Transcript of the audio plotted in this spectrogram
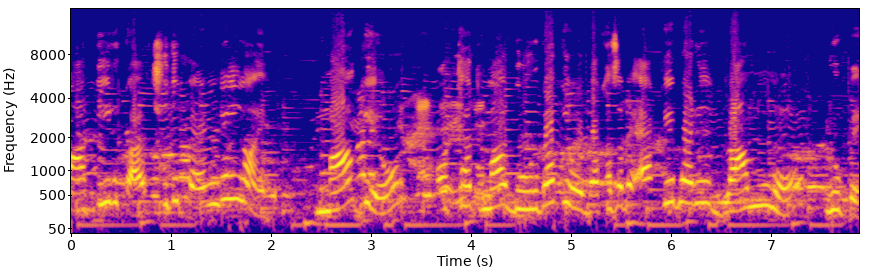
মাটির কাজ শুধু প্যান্ডেল নয়, মাকেও, অর্থাৎ মা দুর্গাকেও দেখা যাবে একেবারে গ্রাম্য রূপে।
